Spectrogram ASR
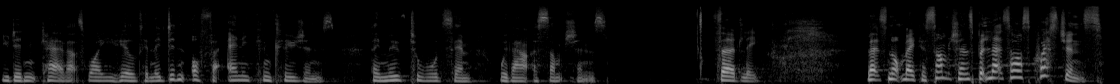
you didn't care, that's why you healed him. They didn't offer any conclusions. They moved towards him without assumptions. Thirdly, let's not make assumptions, but let's ask questions.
